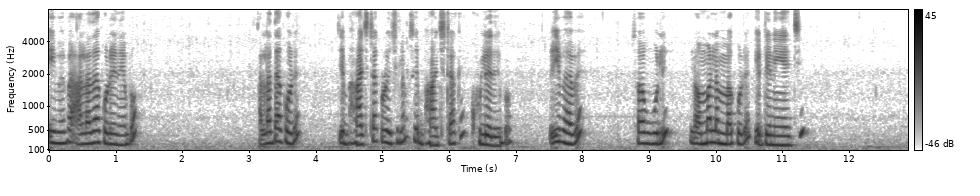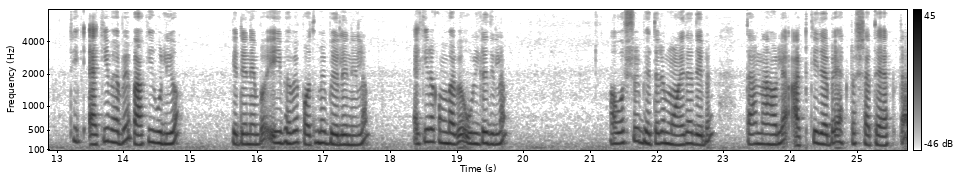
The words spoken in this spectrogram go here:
এইভাবে আলাদা করে নেব। আলাদা করে যে ভাঁজটা করেছিলাম, সেই ভাঁজটাকে খুলে দেব। এইভাবে সবগুলি লম্বা লম্বা করে কেটে নিয়েছি। ঠিক একইভাবে বাকিগুলিও কেটে নেব। এইভাবে প্রথমে বেলে নিলাম। একই রকমভাবে উল্টে দিলাম। অবশ্যই ভেতরে ময়দা দেবেন, তা না হলে আটকে যাবে একটার সাথে একটা।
